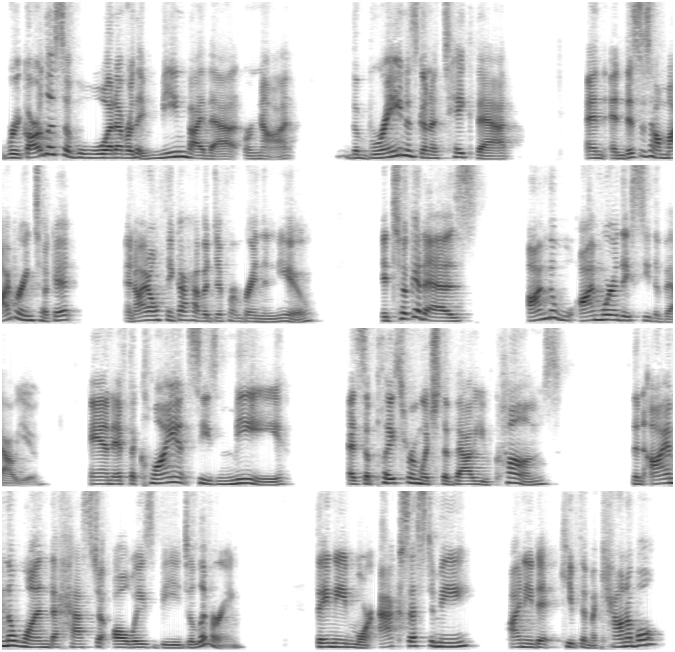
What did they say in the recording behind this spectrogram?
regardless of whatever they mean by that or not, the brain is going to take that. And, and this is how my brain took it. And I don't think I have a different brain than you. It took it as I'm the I'm where they see the value. And if the client sees me as the place from which the value comes, then I'm the one that has to always be delivering. They need more access to me. I need to keep them accountable.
